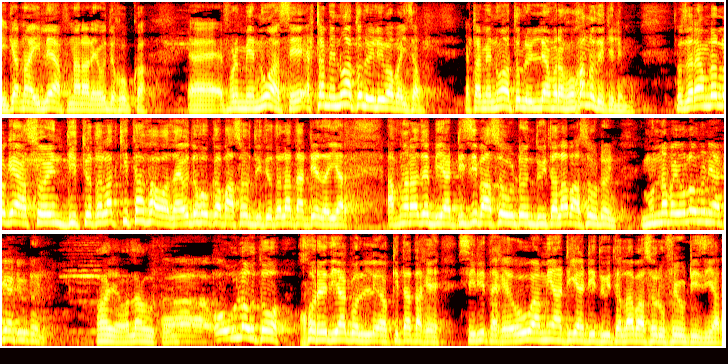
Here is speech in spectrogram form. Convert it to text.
এইখানে আইলে আপনারা রেও দেখো এরপরে মেনু আছে, একটা মেনু আতো লইলি বাবা হিসাব। একটা মেনু আতো লইলে আমরা হোকানো দেখিলিম তো যারা আমরা লগে আসেন দ্বিতীয় তলাত কিতা পাওয়া যায়, ওই দেখো বাসর দ্বিতীয় তলা তাটিয়ে যাই আর আপনারা যে বিআরটিসি বাসও উঠেন দুই তলা বাসও উঠেন মুন্না ভাই ওলাও নি আটি আটি উঠেন হয় ওলা উঠো ওগুলোও তো খরে দিয়া গল কিতা থাকে সিঁড়ি থাকে। ও আমি আটি আটি দুইতলা বাসের উফে উঠিছি আর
